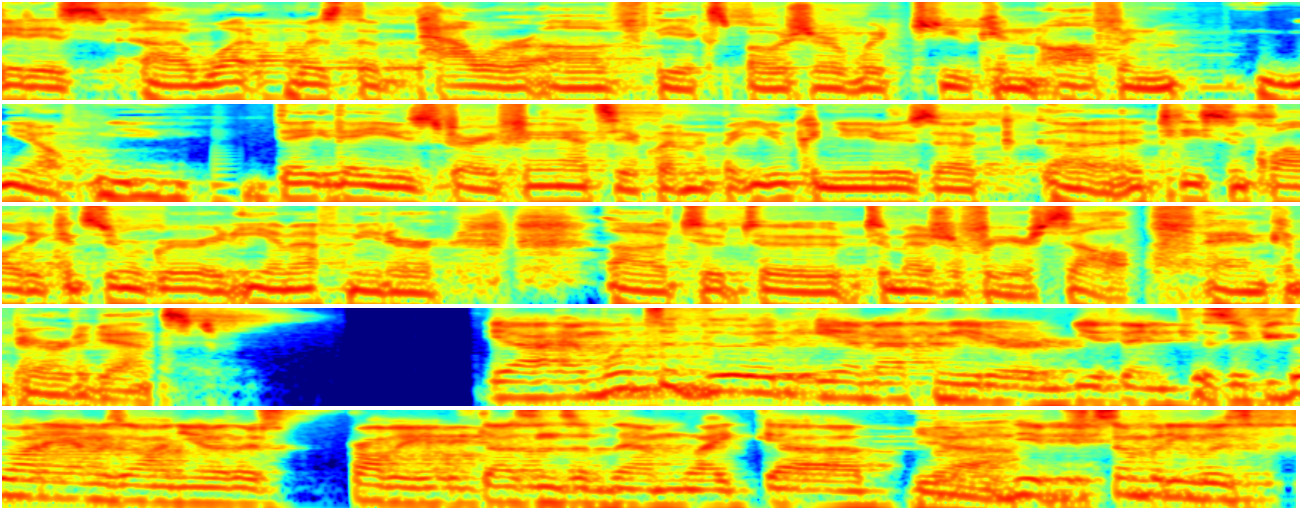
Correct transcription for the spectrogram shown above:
It is uh, what was the power of the exposure, which you can often, you know, you, they, they use very fancy equipment, but you can use a, a decent quality consumer grade EMF meter uh, to, to, to measure for yourself and compare it against. Yeah, and what's a good EMF meter? You think? Because if you go on Amazon, you know there's probably dozens of them. Like, uh, yeah, if somebody was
